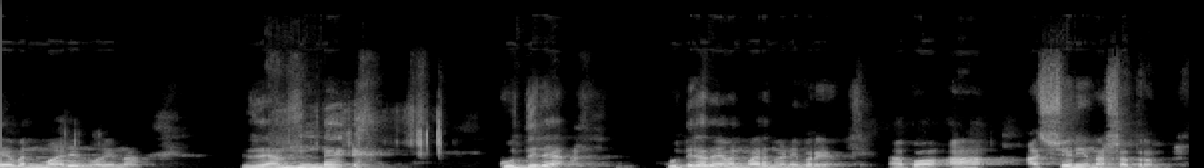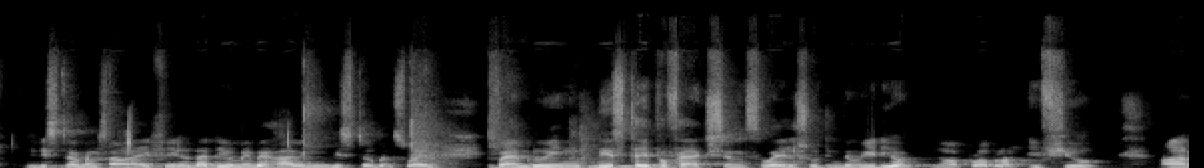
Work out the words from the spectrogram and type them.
ദേവന്മാർ എന്ന് പറയുന്ന രണ്ട് കുതിര കുതിരദേവന്മാർ എന്ന് വേണമെങ്കിൽ പറയാം. അപ്പോ ആ അശ്വിനി നക്ഷത്രം ഡിസ്റ്റർബൻസ് ആണ്. I feel that you may be having disturbance while if I am doing these type of actions while shooting the video no problem if you are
